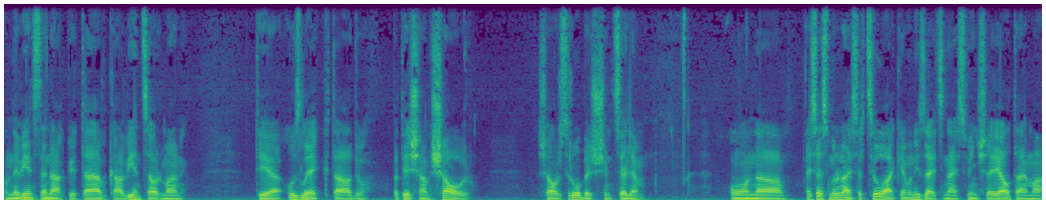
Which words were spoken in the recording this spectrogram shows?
un neviens nenāk pie tēva kā viens caur mani, tie uzliek tādu patiešām šauru, šauras robežu šim ceļam. Un uh, es esmu runājis ar cilvēkiem un izaicinājis viņu šajā jautājumā.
